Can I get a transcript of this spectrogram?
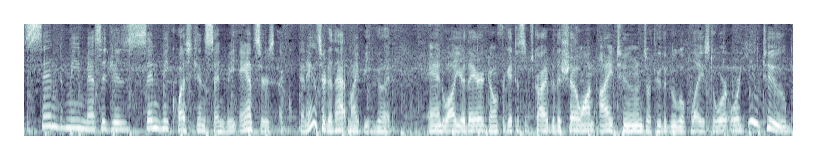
Send me messages, send me questions, send me answers. An answer to that might be good. And while you're there, don't forget to subscribe to the show on iTunes or through the Google Play Store or YouTube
